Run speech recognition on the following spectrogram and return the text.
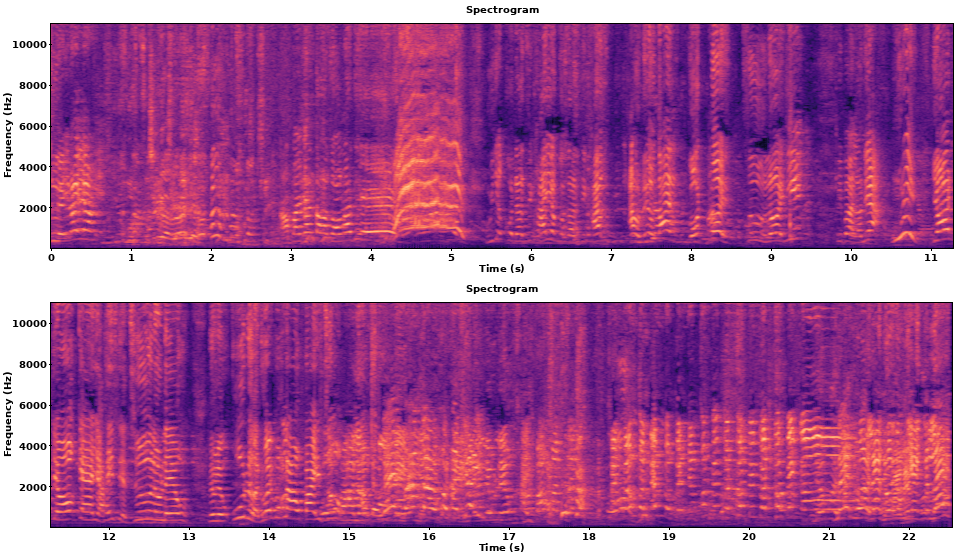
เฉยได้ยังเชื่อเลยเอาไปกันต่อสองนาทีอุ้ยอย่ากดดันสิคะอย่ากดดันสิคะเอาเร็วต้านกดเลยซื้อเลยนี่ กี่บาทแล้วเนี่ย อุ้ยยอดเยอะ แกอย่าให้เสียชื่อเร็วๆ เร็วๆ อู้เหลือด้วยพวกเราไปซื้อมาแล้วเล่นบ้างเลยคนไทยใหญ่เร็วๆใครบ้างมันใครบ้างมันนั่นมาเป็นยังก็เป็นกันก็เป็นกันก็เป็นกันเล่นเลยเล่นเลยเก่งกันเล่น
